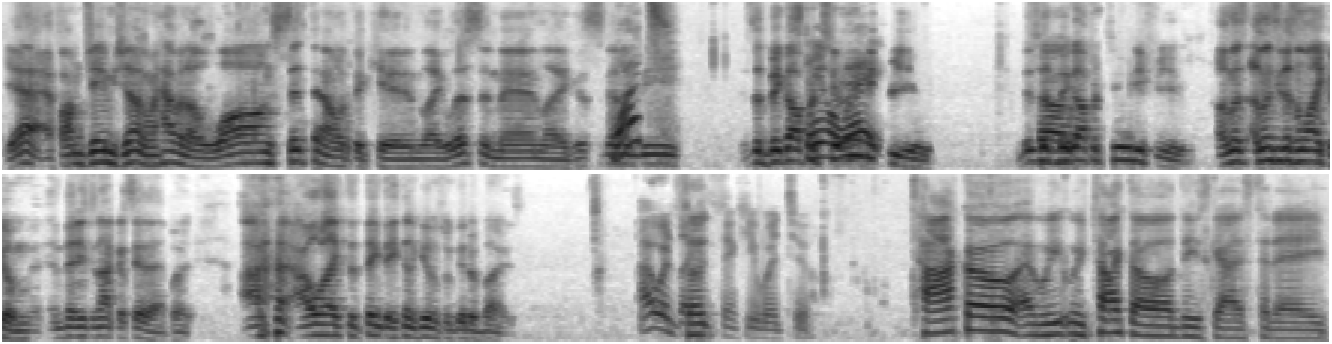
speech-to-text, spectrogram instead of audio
yeah, if I'm James Young, I'm having a long sit down with the kid and like, listen, man, like this is gonna What? be it's a big Stay opportunity away. for you. This is a big opportunity for you, unless unless he doesn't like him, and then he's not gonna say that. But I, I would like to think that he's gonna give him some good advice. I would like So- to think he would too. Tacko, uh, we, we talked to all of these guys today.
